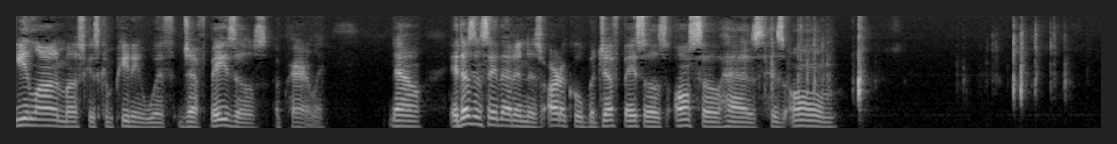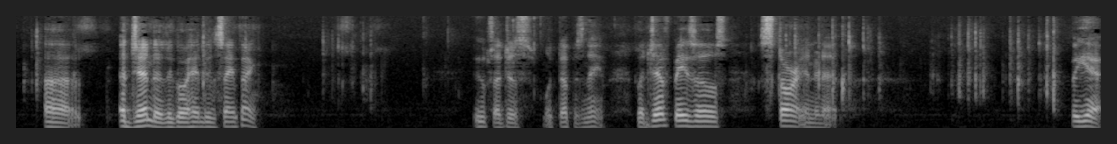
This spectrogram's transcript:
Elon Musk is competing with Jeff Bezos, apparently. Now, it doesn't say that in this article, but Jeff Bezos also has his own uh, agenda to go ahead and do the same thing. Oops, I just looked up his name. But Jeff Bezos, Star Internet. But yeah,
